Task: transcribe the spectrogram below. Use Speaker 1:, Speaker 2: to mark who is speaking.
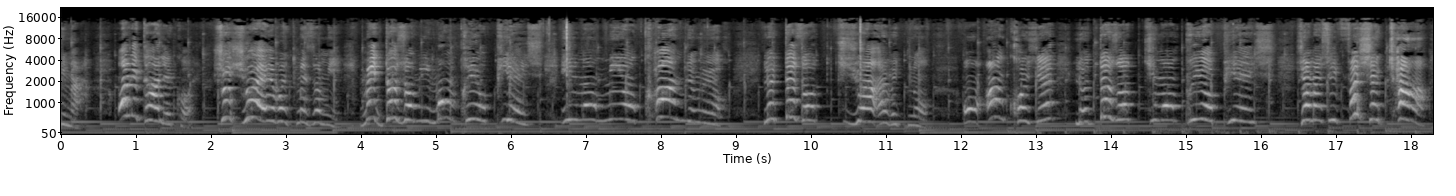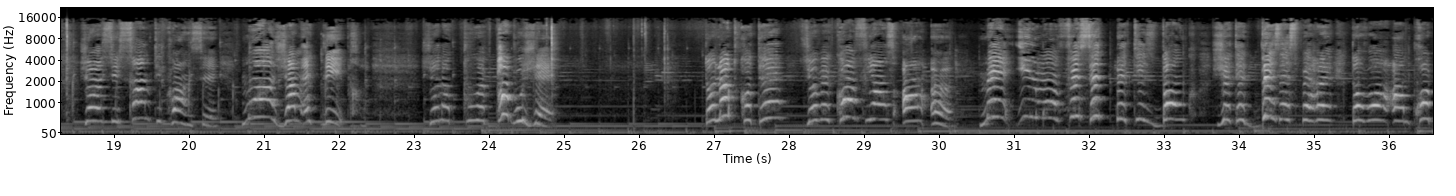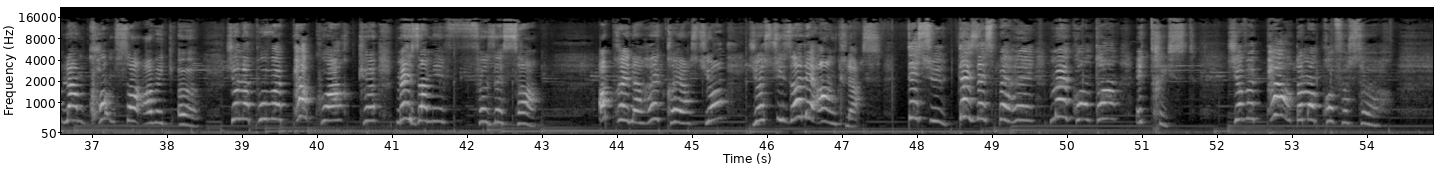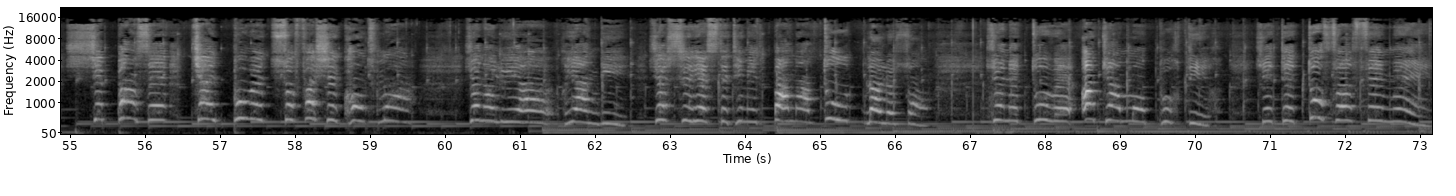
Speaker 1: On était à l'école. Je jouais avec mes amis. Mes deux amis m'ont pris au piège. Ils m'ont mis au coin du mur. Les deux autres qui jouaient avec nous ont encouragé les deux autres qui m'ont pris au piège. Je me suis fâché car je me suis senti coincé. Moi, j'aime être libre. Je ne pouvais pas bouger. De l'autre côté, j'avais confiance en. Mais ils m'ont fait cette bêtise, donc j'étais désespéré d'avoir un problème comme ça avec eux. Je ne pouvais pas croire que mes amis faisaient ça. Après la récréation, je suis allé en classe, déçu, désespéré, mécontent et triste. J'avais peur de mon professeur. J'ai pensé qu'elle pouvait se fâcher contre moi. Je ne lui ai rien dit. Je suis resté timide pendant toute la leçon. Je n'ai trouvé aucun mot pour dire. J'étais tout fermé.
